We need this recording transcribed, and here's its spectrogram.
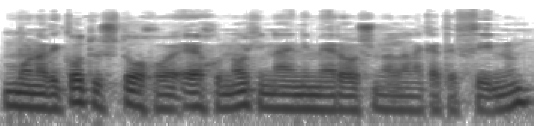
μοναδικό τους στόχο έχουν όχι να ενημερώσουν αλλά να κατευθύνουν.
